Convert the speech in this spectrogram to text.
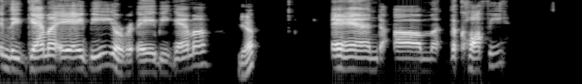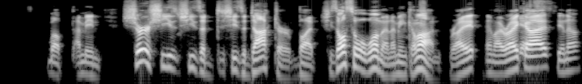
in the gamma AAB or AAB gamma Yep. and um the coffee. Well, I mean, sure she's she's a she's a doctor, but she's also a woman. I mean, come on, right? Am I right, Yes. guys? You know.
